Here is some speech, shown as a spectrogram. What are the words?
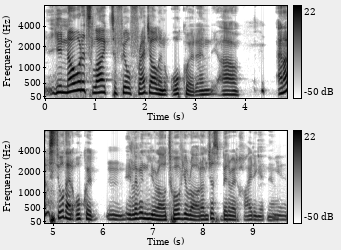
you know what it's like to feel fragile and awkward, and uh, and I'm still that awkward eleven year old, twelve year old. I'm just better at hiding it now. yeah.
